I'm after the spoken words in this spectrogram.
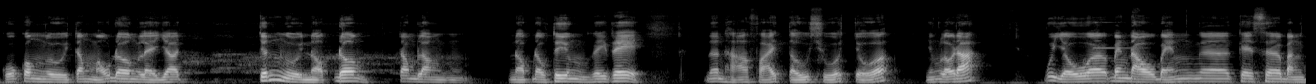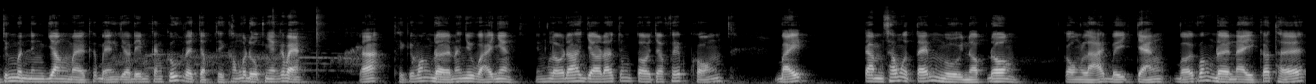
của con người trong mẫu đơn là do chính người nộp đơn trong lần nộp đầu tiên gây ra, nên họ phải tự sửa chữa những lỗi đó. Ví dụ ờ, ban đầu bạn ờ, kê sơ bằng chứng minh nhân dân mà các bạn giờ đem căn cước ra chụp thì không có được nha các bạn. Đó, thì cái vấn đề nó như vậy nha. Những lỗi đó do đó chúng tôi cho phép khoảng 768 người nộp đơn còn lại bị chặn bởi vấn đề này có thể.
